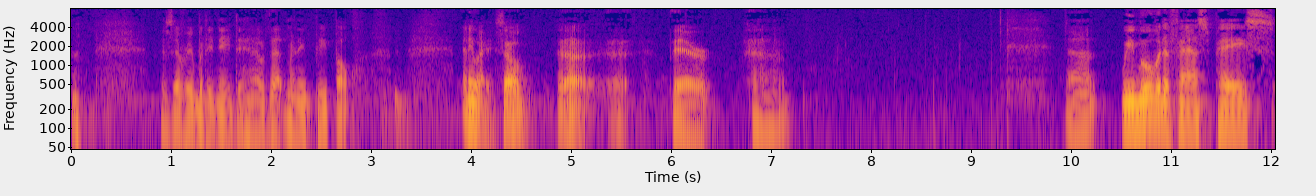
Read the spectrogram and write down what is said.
Does everybody need to have that many people? anyway, so uh, uh, there. Uh, uh, we move at a fast pace,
